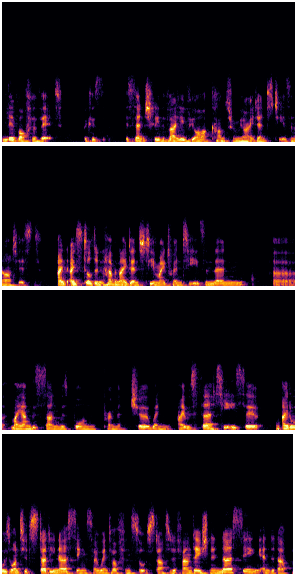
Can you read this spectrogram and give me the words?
live off of it because essentially the value of your art comes from your identity as an artist. I, I still didn't have an identity in my 20s. And then uh, my youngest son was born premature when I was 30. So I'd always wanted to study nursing. So I went off and sort of started a foundation in nursing, ended up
